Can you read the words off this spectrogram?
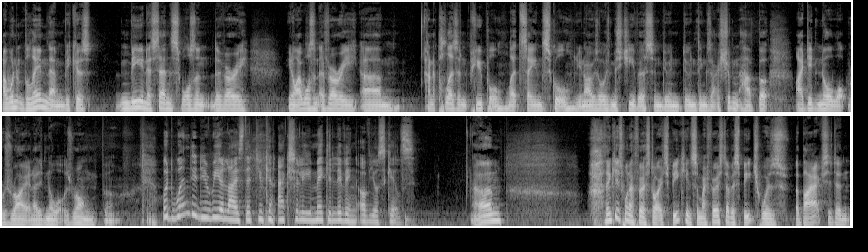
I wouldn't blame them because me, in a sense, wasn't the very, you know, I wasn't a very um, kind of pleasant pupil, let's say in school. You know, I was always mischievous and doing doing things that I shouldn't have, but I did know what was right and I didn't know what was wrong. But But when did you realize that you can actually make a living of your skills? um, I think it's when I first started speaking. So my first ever speech was uh, by accident.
